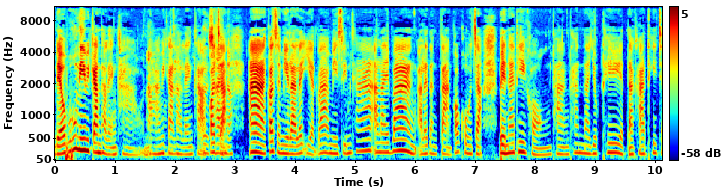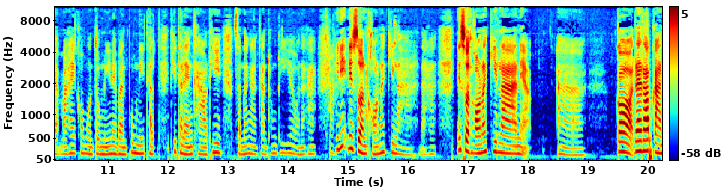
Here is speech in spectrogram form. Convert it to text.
เดี๋ยวพรุ่งนี้มีการแถลงข่าวนะคะอ๋อมีการค่ะแถลงข่าวเออก็ใช่จะเนอะอ่าก็จะมีรายละเอียดว่ามีสินค้าอะไรบ้างอะไรต่างๆ ก็คงจะเป็นหน้าที่ของทางท่านนายกเทศนะคะ ที่จะมาให้ข้อมูลตรงนี้ในวันพรุ่งนี้ที่ที่แถลงข่าวที่สำนักงานการท่องเที่ยวนะคะค่ะทีนี้ในส่วนของนักกีฬานะคะ ในส่วนของนักกีฬาเนี่ยอ่าก็ได้รับการ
